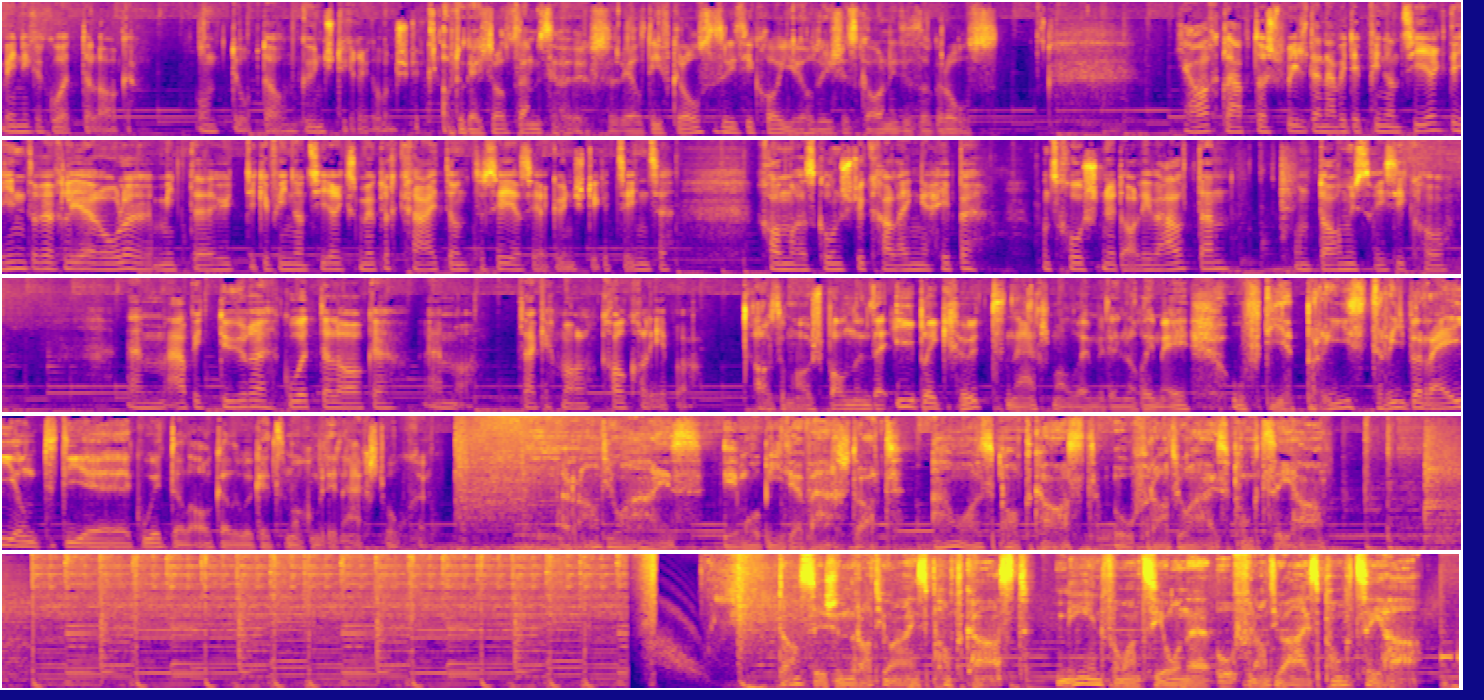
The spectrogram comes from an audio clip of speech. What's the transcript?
weniger guten Lagen und darum günstigere Grundstücke. Aber du gehst trotzdem ein relativ grosses Risiko ein, oder ist es gar nicht so gross? Ja, ich glaube, da spielt dann auch wieder die Finanzierung dahinter ein eine Rolle. Mit den heutigen Finanzierungsmöglichkeiten und den sehr, sehr günstigen Zinsen kann man ein Grundstück auch länger heben und es kostet nicht alle Welt dann. Und darum ist das Risiko ähm, auch bei teuren, guten Lagen, ähm, sage ich mal, kalkulierbar. Also mal spannender Einblick heute. Nächstes Mal, wenn wir dann noch ein bisschen mehr auf die Preistreiberei und die äh, guten Lagen schauen, das machen wir dann nächste Woche. Radio 1 Immobilienwerkstatt. Auch als Podcast auf radio1.ch. Das ist ein Radio 1 Podcast. Mehr Informationen auf radio1.ch.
